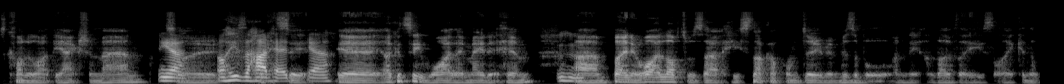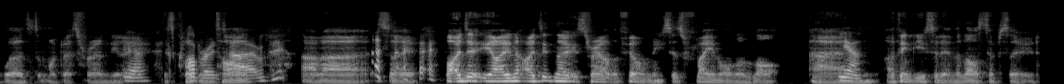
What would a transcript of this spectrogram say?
is kind of like the action man. Yeah. So Oh, he's a hothead. Yeah. Yeah, I could see why they made it him. Mhm. Um, but anyway, what I loved was that he snuck up on Doom invisible, and I love that he's like, in the words of my best friend, you know, Yeah. it's Clobbering time. time. And uh, so, but I did, yeah, I, I did notice throughout the film he says flame on a lot. And Yeah. I think you said it in the last episode.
